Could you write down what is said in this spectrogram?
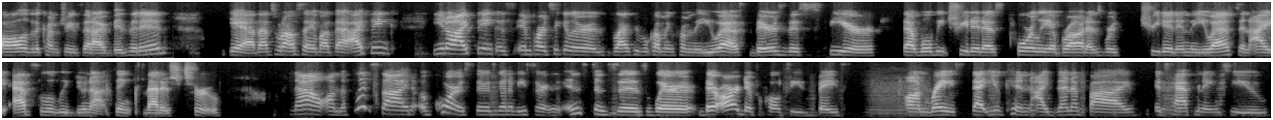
all of the countries that I visited. Yeah, that's what I'll say about that. I think, you know, I think in particular as black people coming from the US, there's this fear that we'll be treated as poorly abroad as we're treated in the US. And I absolutely do not think that is true. Now, on the flip side, of course, there's going to be certain instances where there are difficulties based on race that you can identify it's happening to you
